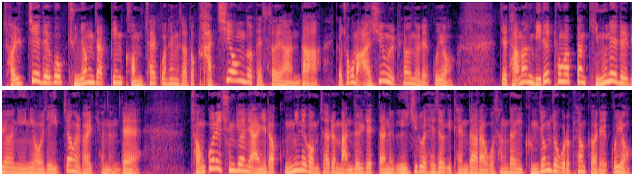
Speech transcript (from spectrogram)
절제되고 균형 잡힌 검찰권 행사도 같이 언급했어야 한다. 그러니까 조금 아쉬움을 표현을 했고요. 이제 다만 미래통합당 김은혜 대변인이 어제 입장을 밝혔는데 정권의 충견이 아니라 국민의 검찰을 만들겠다는 의지로 해석이 된다라고 상당히 긍정적으로 평가를 했고요.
